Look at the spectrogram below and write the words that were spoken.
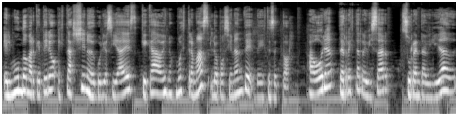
El mundo marketero está lleno de curiosidades que cada vez nos muestra más lo apasionante de este sector. Ahora te resta revisar su rentabilidad,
